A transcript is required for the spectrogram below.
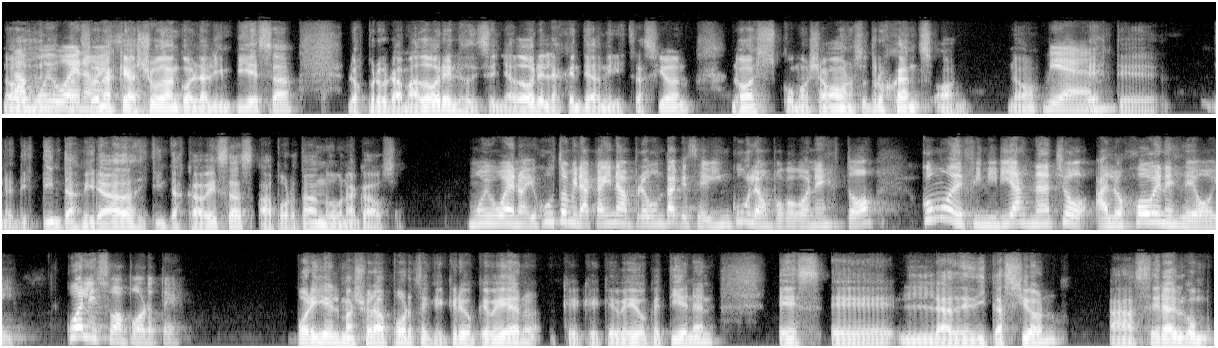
¿no? las personas que ayudan con la limpieza, los programadores, los diseñadores, la gente de administración, ¿no? Es como llamamos nosotros hands-on, ¿no? Bien. Este, eh, distintas miradas, distintas cabezas aportando una causa. Muy bueno. Y justo, mira, acá hay una pregunta que se vincula un poco con esto. ¿Cómo definirías, Nacho, a los jóvenes de hoy? ¿Cuál es su aporte? Por ahí el mayor aporte que creo que, ver, que, veo que tienen es eh, la dedicación a hacer algo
